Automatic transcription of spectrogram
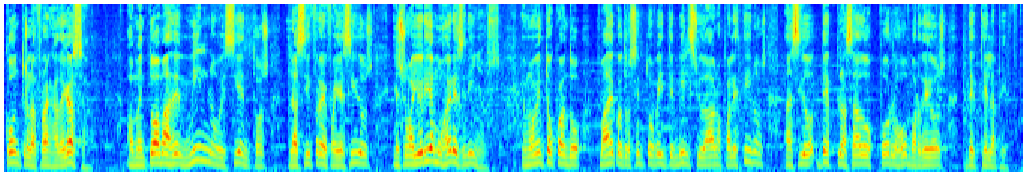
contra la franja de Gaza. Aumentó a más de 1.900 la cifra de fallecidos, en su mayoría mujeres y niños, en momentos cuando más de 420.000 ciudadanos palestinos han sido desplazados por los bombardeos de Tel Aviv.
